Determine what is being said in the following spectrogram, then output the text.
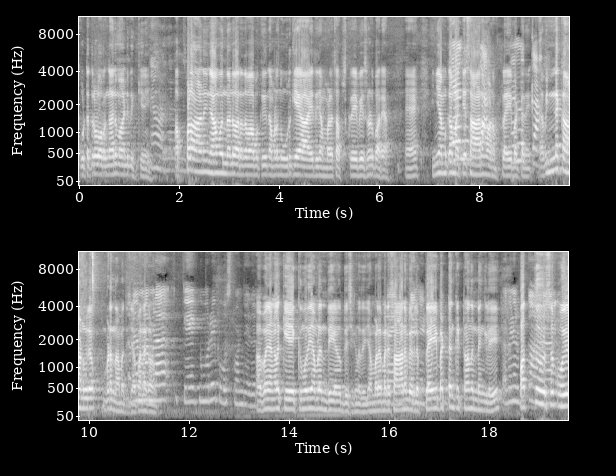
കൂട്ടത്തിലുള്ള ഉറങ്ങാനും വേണ്ടി നിക്കേനി. അപ്പോഴാണ് ഞാൻ വന്നുകൊണ്ട് പറഞ്ഞത് "വാ, നമുക്ക് നമ്മളെ നൂറ് കെ ആയത് നമ്മളെ സബ്സ്ക്രൈബേഴ്സിനോട് പറയാം. ഏഹ് ഇനി നമുക്ക് ആ മറ്റേ സാധനം വേണം പ്ലേ ബട്ടൺ പിന്നെ കാണൂല ഇവിടെ നിന്നാ മതി. ഞാൻ പറഞ്ഞ കാണും അപ്പൊ ഞങ്ങൾ കേക്ക് മുറി നമ്മൾ എന്ത് ചെയ്യാൻ ഉദ്ദേശിക്കുന്നത് നമ്മളെ മറ്റേ സാധനം വരില്ല പ്ലേ ബട്ടൺ കിട്ടണമെന്നുണ്ടെങ്കിൽ പത്ത് ദിവസം ഒരു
